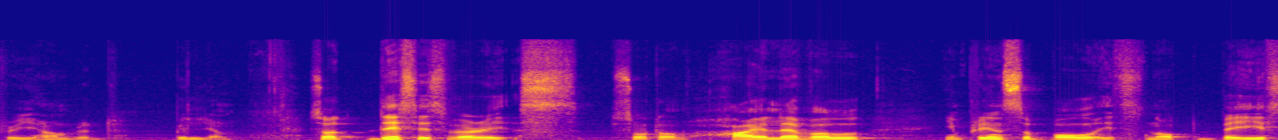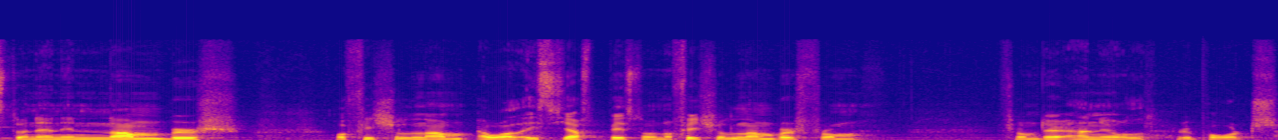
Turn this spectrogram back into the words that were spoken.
300 billion. So this is very sort of high level. In principle, it's not based on any numbers, official num. Well, it's just based on official numbers from from their annual reports,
